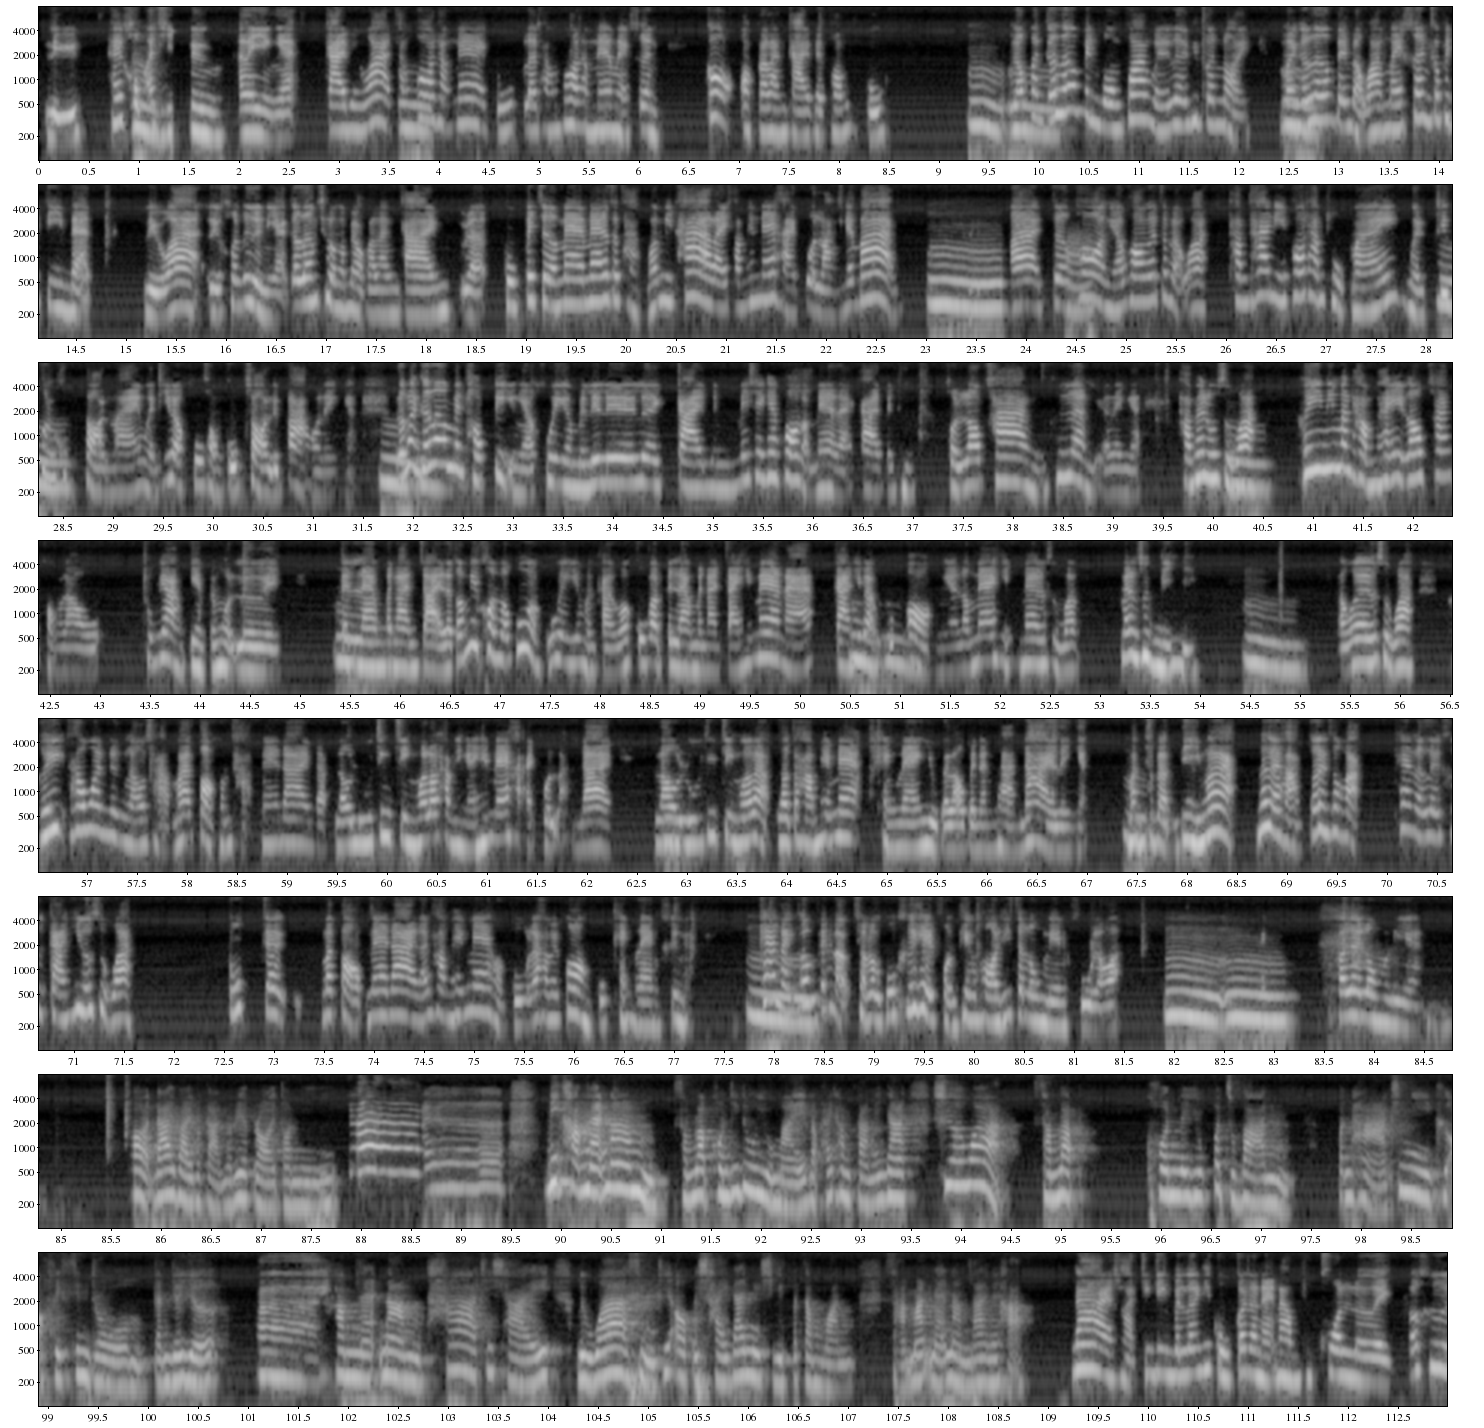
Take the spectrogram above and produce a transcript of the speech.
หรือให้ครบอาทิตย์หนึ่งอะไรอย่างเงี้ย กลายเป็นว่าทั้งพ่อทั้งแม่กุ๊กและทั้งพ่อทั้งแม่ไมเคิลก็ออกกำลังกายไปพร้อมกุ๊กแล้วมันก็เริ่มเป็นวงกว้างไปเรื่อยพี่เปิ้ลหน่อย มันก็เริ่มเป็นแบบว่าไมเคิลก็ไปตีแบดหรือว่าหรือคนอื่นเนี่ย ก็เริ่มชวนกันไปออกกำลังกายแล้วกุ๊กไปเจอแม่แม่ก็จะถามว่ามีท่าอะไรทำให้แม่หายปวดหลังได้บ้าง อืมอ่าเจอพ่ออย่างเงี้ยพ่อก็จะแบบว่า ทำท่านี้พ่อทำถูกไหมเหมือนที่คุณครูสอนไหมเหมือนที่แบบครูของกุ๊กสอนหรือเปล่าอะไรเงี้ยแล้วมันก็เริ่มเป็น topic อย่างเงี้ย คุยกันไปเรื่อยๆกลายเป็นไม่ใช่แค่พ่อกับแม่แหละกลายเป็นถึงคนรอบข้างเพื่อนหรืออะไรเงี้ยทำให้รู้สึกว่าเฮ้ยนี่มันทำให้รอบข้างของเราทุกอย่างเปลี่ยนไปหมดเลย เป็นแรงบันดาลใจ แล้วก็มีคนมาพูดกับกูอย่างนี้เหมือนกันว่ากูแบบเป็นแรงบันดาลใจให้แม่นะ การที่แบบกูออกเนี้ยแล้วแม่เห็นแม่รู้สึกว่าแม่รู้สึกดี อืม เราก็เลยรู้สึกว่าเฮ้ยถ้าวันหนึ่งเราสามารถตอบคำถามแม่ได้ แบบเรารู้จริง ๆ ว่าเราทำยังไงให้แม่หายปวดหลังได้ เรารู้จริง ๆ ว่าแบบเราจะทำให้แม่แข็งแรงอยู่กับเราไปนานๆได้อะไรเงี้ยมันจะแบบดีมากนั่นแหละค่ะ ก็เลยสมัครแค่นั้นเลยคือการที่รู้สึกว่ากุ๊กจะมาตอบแม่ได้แล้วทำให้แม่ของกูแล้วทำให้พ่อของกูแข็งแรงขึ้นอะแค่นั้นก็เป็นแบบสำหรับกูคือเหตุผลเพียงพอที่จะลงเรียนครูแล้วอะอืมอืมก็เลยลงเรียน ก็ได้ใบประกาศมาเรียบร้อยตอนนี้มีคำแนะนำสำหรับคนที่ดูอยู่ไหมแบบให้ทำตามง่ายๆเชื่อว่าสำหรับคนในยุคปัจจุบัน ปัญหาที่มีคือออฟฟิศซินโดรมกันเยอะคำแนะนำท่าที่ใช้ หรือว่าสิ่งที่เอาไปใช้ได้ในชีวิตประจำวัน สามารถแนะนำได้ไหมคะ ได้ค่ะ จริง ๆ เป็นเรื่องที่กูก็จะแนะนำทุกคนเลย ก็คือ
